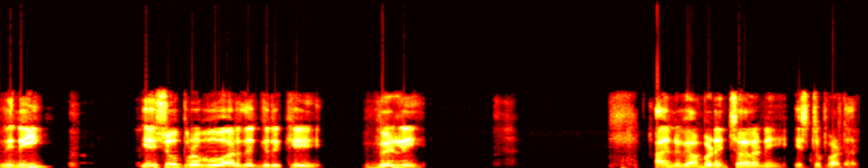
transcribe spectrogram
విని యేసు ప్రభు వారి దగ్గరికి వెళ్ళి ఆయన వెంబడించాలని ఇష్టపడ్డారు.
